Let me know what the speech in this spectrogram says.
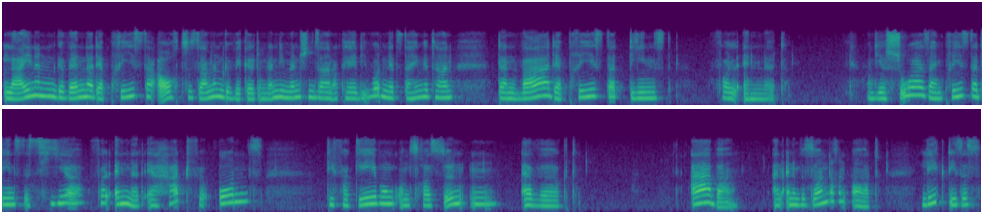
Leinengewänder der Priester auch zusammengewickelt. Und wenn die Menschen sahen, okay, die wurden jetzt dahin getan, dann war der Priesterdienst vollendet. Und Jeschua, sein Priesterdienst ist hier vollendet. Er hat für uns die Vergebung unserer Sünden erwirkt. Aber an einem besonderen Ort liegt dieses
